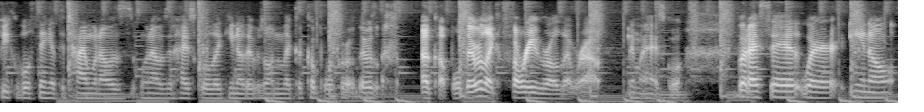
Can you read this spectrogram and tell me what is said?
unspeakable thing at the time when I was when I was in high school. Like, you know, there was only like a couple of girls. There was a couple. There were like three girls that were out in my high school. But I say it where, you know,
